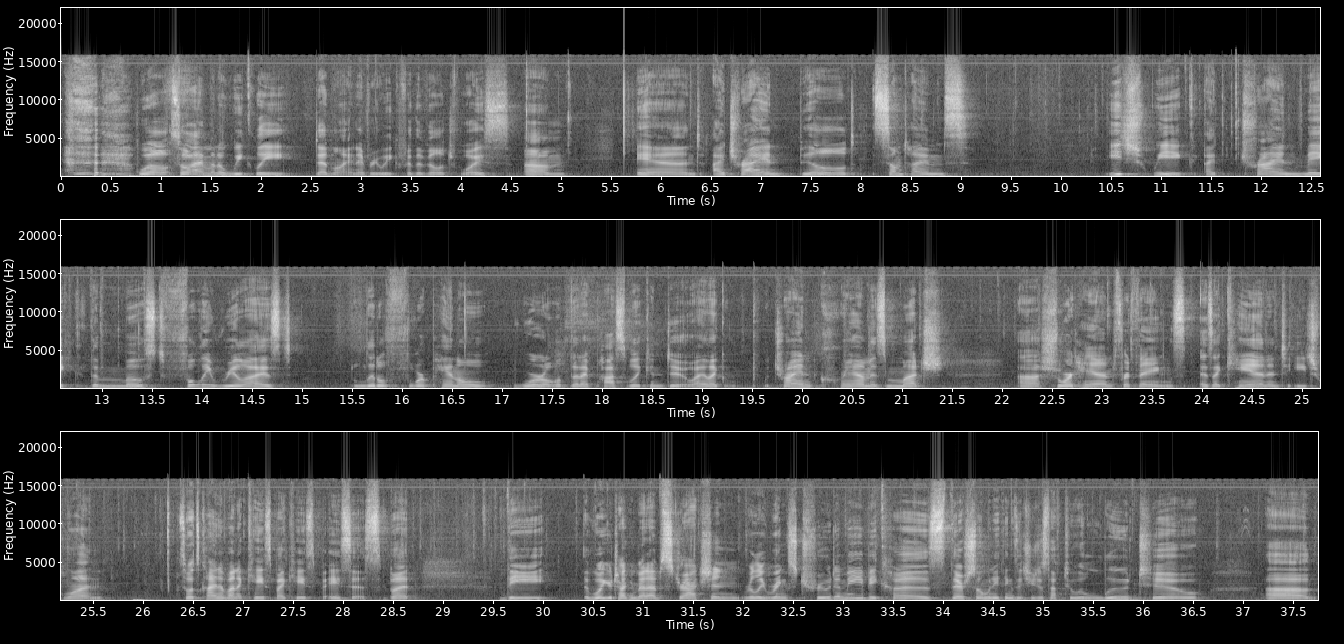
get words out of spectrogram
well, so I'm on a weekly deadline every week for the Village Voice. Um, and I try and build, sometimes each week, I try and make the most fully realized little four panel world that I possibly can do. I like try and cram as much uh, shorthand for things as I can into each one. So it's kind of on a case by case basis. But the what you're talking about abstraction really rings true to me because there's so many things that you just have to allude to uh,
